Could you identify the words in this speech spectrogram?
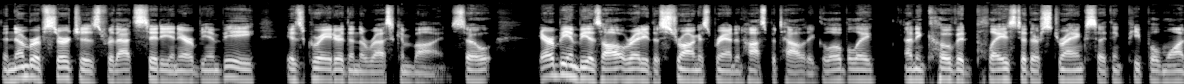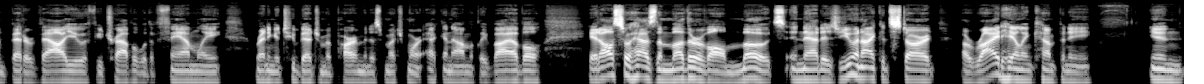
the number of searches for that city in Airbnb is greater than the rest combined. So Airbnb is already the strongest brand in hospitality globally. I think COVID plays to their strengths. I think people want better value. If you travel with a family, renting a two bedroom apartment is much more economically viable. It also has the mother of all moats, and that is you and I could start a ride hailing company in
